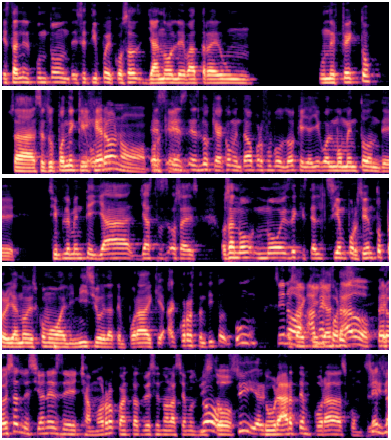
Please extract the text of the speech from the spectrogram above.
está en el punto donde ese tipo de cosas ya no le va a traer un, un efecto. O sea, se supone que... ¿Dijeron o...? es, es, es, lo que ha comentado por Fútbol que ya llegó el momento donde simplemente ya, ya estás, o sea, es, o sea no, no es de que esté al 100%, pero ya no es como al inicio de la temporada, que ah, corras tantito, ¡pum! Sí, no, ha mejorado, pero esas lesiones de Chamorro, ¿cuántas veces no las hemos visto durar temporadas completas? Sí, sí,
